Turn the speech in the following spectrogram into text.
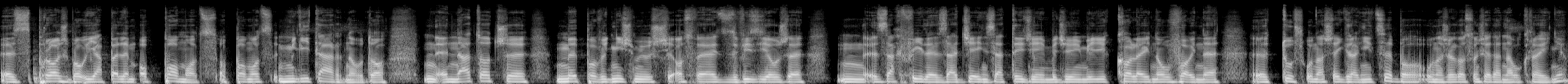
e, z prośbą i apelem o pomoc, o pomoc militarną do NATO. Czy my powinniśmy już się oswajać z wizją, że za chwilę, za dzień, za tydzień będziemy mieli kolejną wojnę tuż u naszej granicy, bo u naszego sąsiada na Ukrainie?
